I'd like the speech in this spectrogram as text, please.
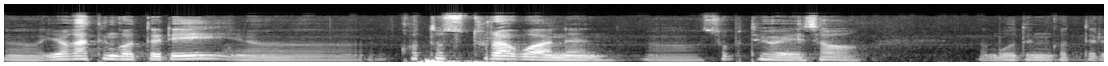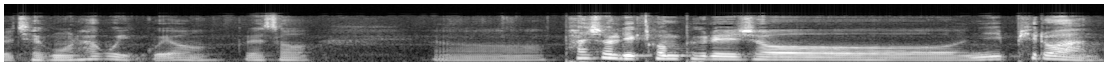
어, 이와 같은 것들이 어, 쿼터스2라고 하는 어, 소프트웨어에서 모든 것들을 제공을 하고 있고요. 그래서 어, 파셜 리컴피레이션이 필요한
